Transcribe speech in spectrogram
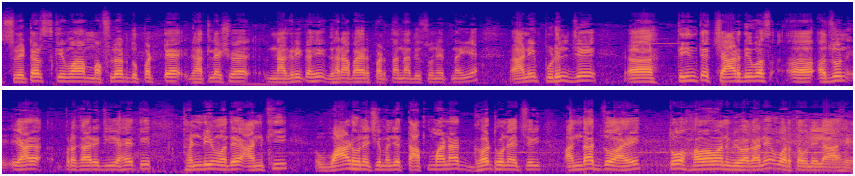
स्वेटर्स किंवा मफलर दुपट्टे घातल्याशिवाय नागरिकही घराबाहेर पडताना दिसून येत नाही आहे आणि पुढील जे तीन ते चार दिवस अजून या प्रकारे जी आहे ती थंडीमध्ये आणखी वाढ होण्याची म्हणजे तापमानात घट होण्याची अंदाज जो आहे तो हवामान विभागाने वर्तवलेला आहे.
